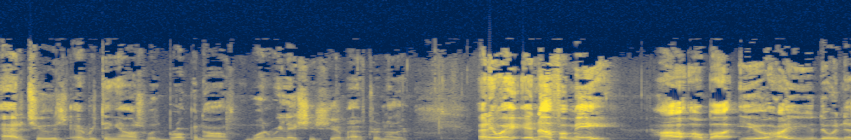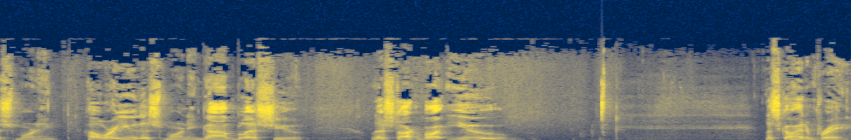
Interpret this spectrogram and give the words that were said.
attitudes, everything else was broken off, one relationship after another. Anyway, enough of me. How about you? How are you doing this morning? How are you this morning? God bless you. Let's talk about you. Let's go ahead and pray.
